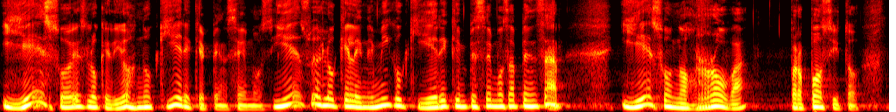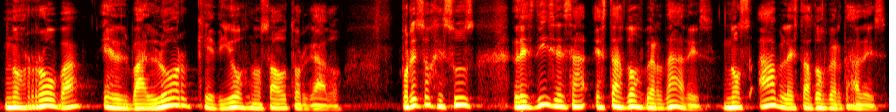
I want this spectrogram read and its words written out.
Y eso es lo que Dios no quiere que pensemos. Y eso es lo que el enemigo quiere que empecemos a pensar. Y eso nos roba propósito, nos roba el valor que Dios nos ha otorgado. Por eso Jesús les dice estas dos verdades, nos habla estas dos verdades.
